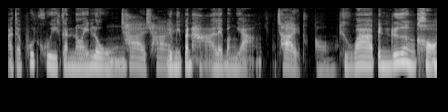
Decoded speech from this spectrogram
อาจจะพูดคุยกันน้อยลง ใช่ใช่หรือมีปัญหาอะไรบางอย่าง ใช่ถูกต้องถือว่าเป็นเรื่องของ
